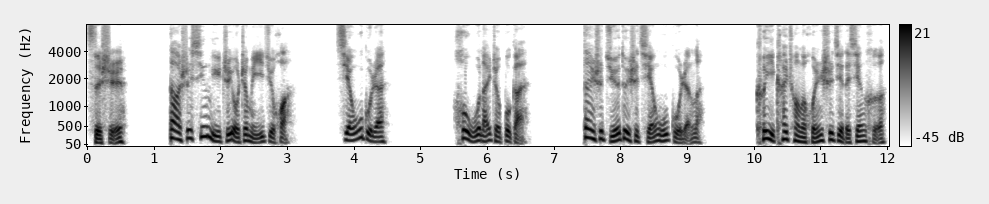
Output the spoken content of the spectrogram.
此时，大师心里只有这么一句话：前无古人，后无来者不敢。但是绝对是前无古人了。可以开创了魂师界的先河。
